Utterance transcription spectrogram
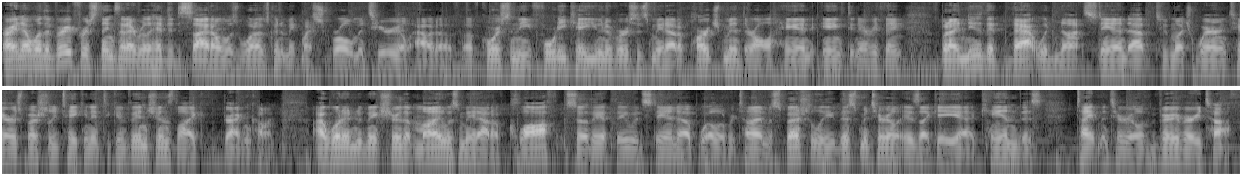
Alright, now one of the very first things that I really had to decide on was what I was going to make my scroll material out of. Of course, in the 40k universe, it's made out of parchment, they're all hand inked and everything but I knew that that would not stand up to much wear and tear, especially taking it to conventions like Dragon Con. I wanted to make sure that mine was made out of cloth so that they would stand up well over time, especially this material is like a uh, canvas type material, very, very tough.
